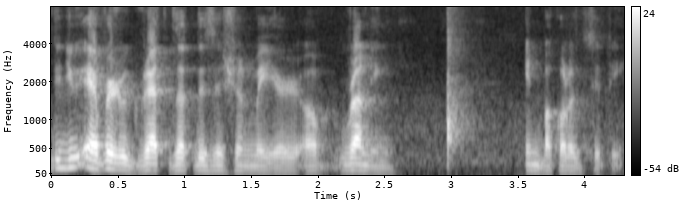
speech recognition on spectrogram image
Did you ever regret that decision, Mayor, of running in Bacolod City?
